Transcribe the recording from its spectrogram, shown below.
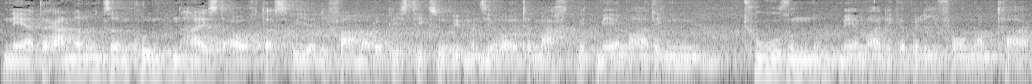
Näher dran an unserem Kunden heißt auch, dass wir die Pharmalogistik, so wie man sie heute macht, mit mehrmaligen Touren und mehrmaliger Belieferung am Tag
